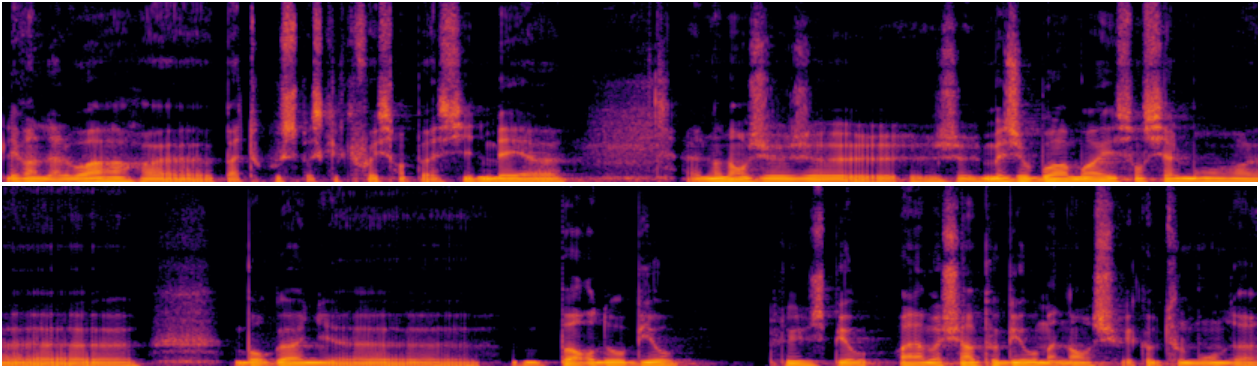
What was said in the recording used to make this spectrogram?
les vins de la Loire, euh, pas tous parce que quelquefois ils sont un peu acides, mais euh, non, non, je, mais je bois moi essentiellement Bourgogne, Bordeaux bio, plus bio. Voilà, moi je suis un peu bio maintenant, je fais comme tout le monde.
